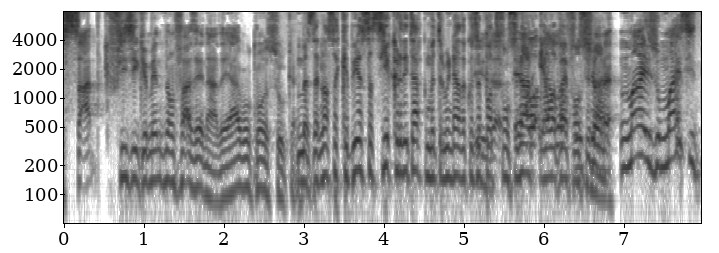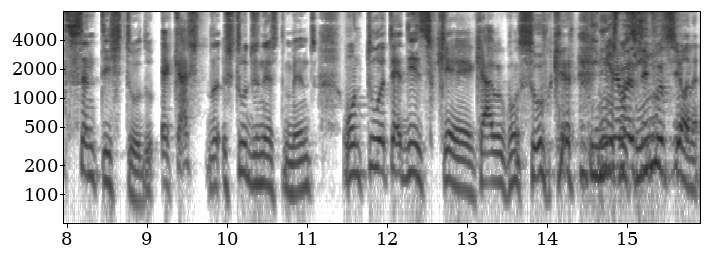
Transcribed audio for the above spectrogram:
sabe que fisicamente não fazem nada, é água com açúcar. Mas a nossa cabeça, se acreditar que uma determinada coisa Exato. pode funcionar, ela, ela, ela vai funciona. funcionar. Mas o mais interessante disto tudo é que há estudos neste momento onde tu até dizes que é, que é água com açúcar e, e mesmo, assim, assim, funciona.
